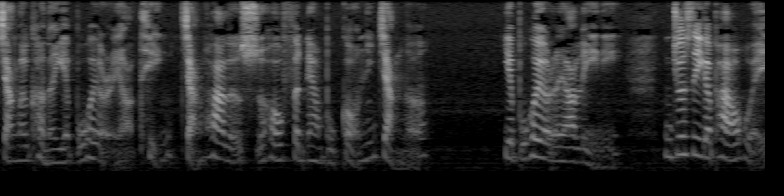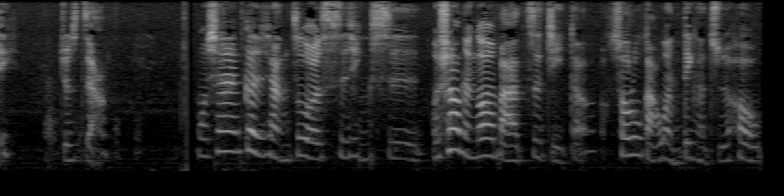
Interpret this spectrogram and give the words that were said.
讲了可能也不会有人要听，讲话的时候分量不够，你讲了也不会有人要理你，你就是一个炮灰，就是这样。我现在更想做的事情是，我希望能够把自己的收入搞稳定了之后，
